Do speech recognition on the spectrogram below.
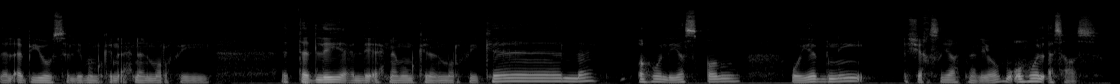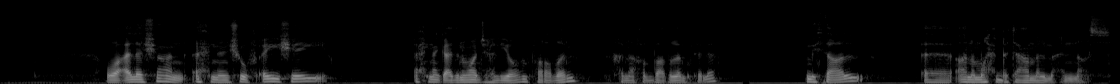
الأبيوس اللي ممكن إحنا نمر فيه التدليع اللي إحنا ممكن نمر فيه كله هو اللي يصقل ويبني شخصياتنا اليوم وهو الأساس. وعلشان إحنا نشوف أي شيء إحنا قاعد نواجهه اليوم فرضا خلينا ناخذ بعض الأمثلة. مثال أنا ما أحب أتعامل مع الناس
